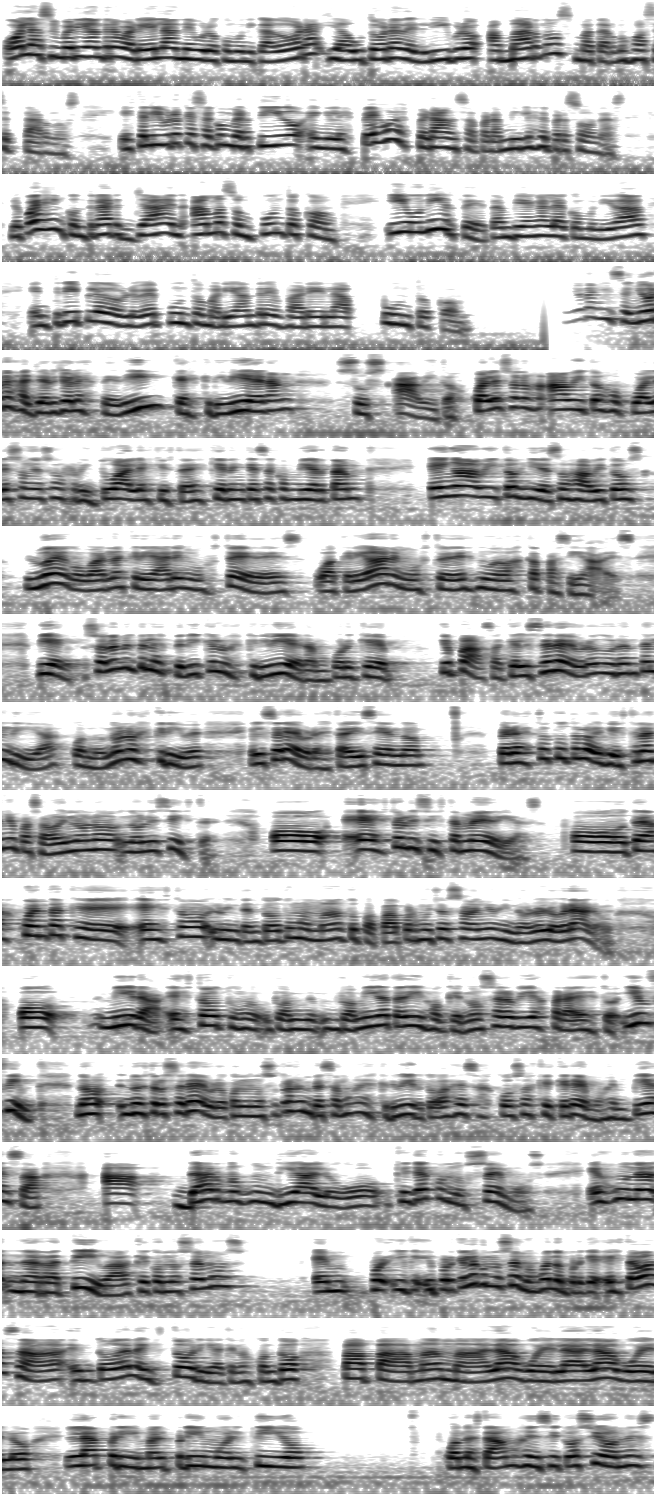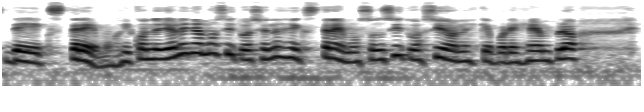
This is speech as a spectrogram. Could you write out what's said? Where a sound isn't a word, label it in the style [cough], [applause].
Hola, soy María Andrea Varela, neurocomunicadora y autora del libro Amarnos, Matarnos o Aceptarnos. Este libro que se ha convertido en el espejo de esperanza para miles de personas. Lo puedes encontrar ya en amazon.com y unirte también a la comunidad en www.mariandrevarela.com. Señoras y señores, ayer yo les pedí que escribieran sus hábitos. ¿Cuáles son los hábitos o cuáles son esos rituales que ustedes quieren que se conviertan en hábitos y esos hábitos luego van a crear en ustedes o a crear en ustedes nuevas capacidades. Bien, solamente les pedí que lo escribieran porque ¿qué pasa? Que el cerebro durante el día, cuando uno lo escribe, el cerebro está diciendo, pero esto tú te lo dijiste el año pasado y no lo, no lo hiciste. O esto lo hiciste a medias. O te das cuenta que esto lo intentó tu mamá, tu papá por muchos años y no lo lograron. O mira, esto tu, tu, amiga te dijo que no servías para esto. Y en fin, nuestro cerebro, cuando nosotros empezamos a escribir todas esas cosas que queremos, empieza a darnos un diálogo que ya conocemos. Es una narrativa que conocemos y, por qué la conocemos? Bueno, porque está basada en toda la historia que nos contó papá, mamá, la abuela, el abuelo, la prima, el primo, el tío, cuando estábamos en situaciones de extremos. Y cuando yo le llamo situaciones de extremos, son situaciones que, por ejemplo,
